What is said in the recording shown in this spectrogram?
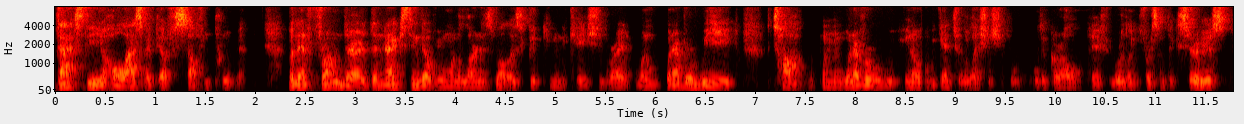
that's the whole aspect of self improvement. But then from there, the next thing that we want to learn as well is good communication, right? When whenever we talk with women, whenever we, you know we get into a relationship with a girl, if we're looking for something serious,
